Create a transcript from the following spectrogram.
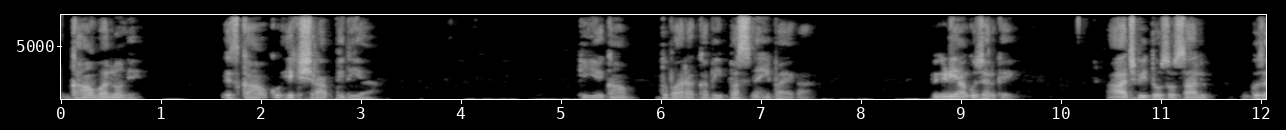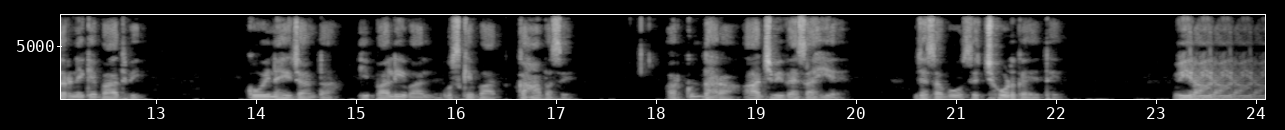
गाँव वालों ने इस गाँव को एक श्राप भी दिया कि ये गाँव दोबारा कभी बस नहीं पाएगा। पीढ़ियाँ गुजर गई। आज भी 200 साल गुजरने के बाद भी कोई नहीं जानता कि पालीवाल उसके बाद कहाँ बसे। और कुलधारा आज भी वैसा ही है जैसा वो उसे छोड़ गए थे वीरा, वीरा, वीरा, वीरा, वीरा।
